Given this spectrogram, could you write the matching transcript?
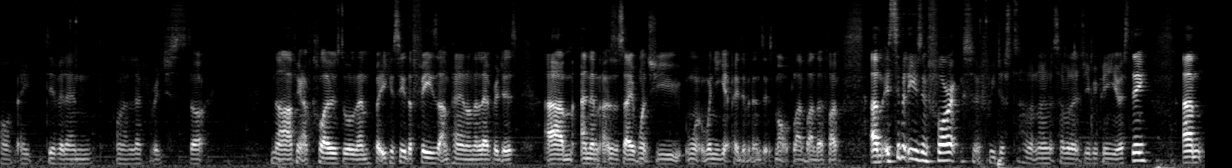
of a dividend on a leveraged stock. No, I think I've closed all of them, but you can see the fees that I'm paying on the leverages. Um, and then, as I say, once you when you get paid dividends, it's multiplied by the five. Um, it's typically used in forex. If we just I don't know, let's have a look at GBP USD. Um,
